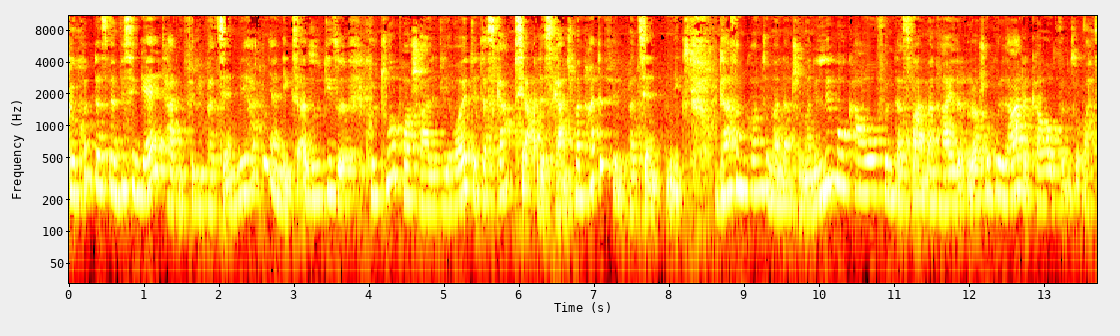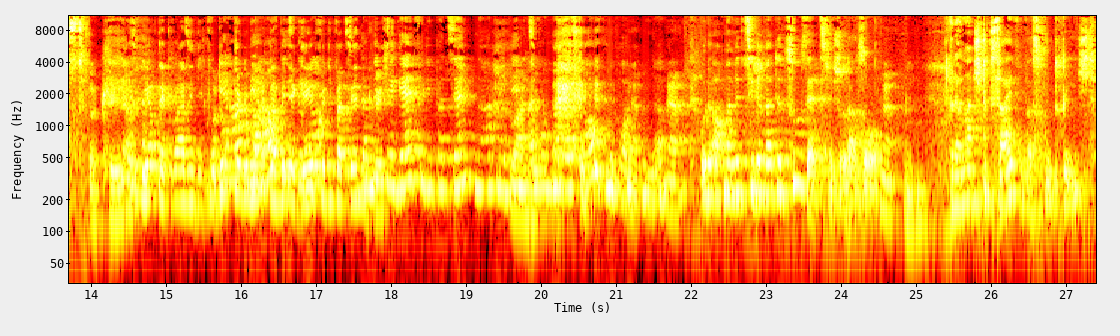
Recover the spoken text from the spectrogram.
geguckt, dass wir ein bisschen Geld hatten für die Patienten. Wir hatten ja nichts. Also diese Kulturpauschale wie heute, das gab es ja alles gar nicht. Man hatte für die Patienten nichts. Und davon konnte man dann schon mal eine Limo kaufen, das war immer ein Highlight, oder Schokolade kaufen, sowas. Okay, also ihr habt ja quasi die Produkte ja, gemacht, damit ihr Geld für die Patienten damit kriegt. Damit wir Geld für die Patienten hatten und denen einfach mal was kaufen konnten. Ja. Ne? Ja. Oder auch mal eine Zigarette zusätzlich oder so. Mhm. Oder mal ein Stück Seife, was gut riecht.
